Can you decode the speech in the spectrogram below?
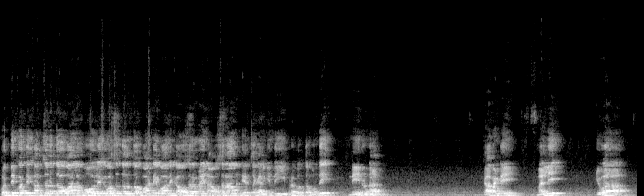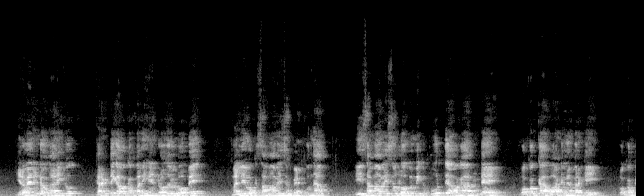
కొద్ది కొద్ది ఖర్చులతో వాళ్ళ మౌలిక వసతులతో పాటు వాళ్ళకి అవసరమైన అవసరాలను తీర్చగలిగింది ఈ ప్రభుత్వం ఉంది. నేనున్నాను. కాబట్టి మళ్ళీ ఇవాళ ఇరవై రెండవ తారీఖు కరెక్ట్గా ఒక పదిహేను రోజుల లోపే మళ్ళీ ఒక సమావేశం పెట్టుకుందాం. ఈ సమావేశం లోపు మీకు పూర్తి అవగాహన ఉంటే ఒక్కొక్క వార్డు మెంబర్కి ఒక్కొక్క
